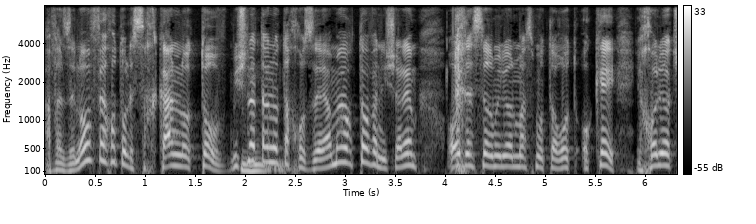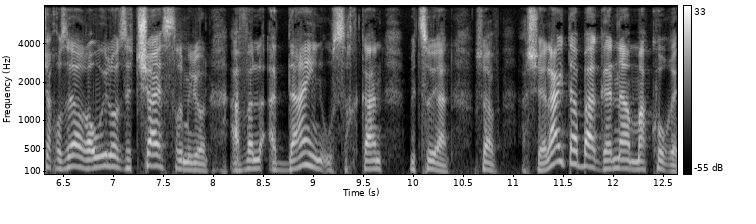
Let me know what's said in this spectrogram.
אבל זה לא הופך אותו לשחקן לא טוב. מי שנתן לו את החוזה אמר, טוב, אני אשלם עוד 10 מיליון מס מותרות, אוקיי, יכול להיות שהחוזה הראוי לו זה 19 מיליון, אבל עדיין הוא שחקן מצוין. עכשיו, השאלה הייתה בהגנה, מה קורה?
